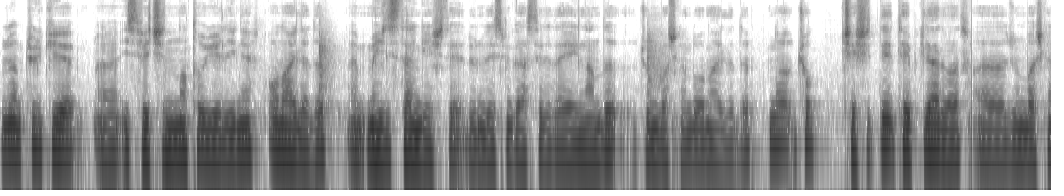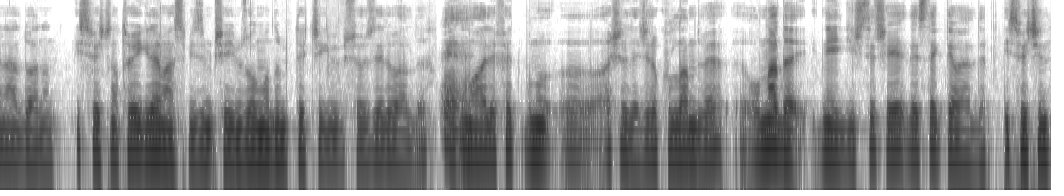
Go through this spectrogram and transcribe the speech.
Hocam Türkiye e, İsveç'in NATO üyeliğini onayladı. E, Meclisten geçti. Dün resmi gazetede de yayınlandı. Cumhurbaşkanı da onayladı. Buna çok çeşitli tepkiler var. E, Cumhurbaşkanı Erdoğan'ın İsveç NATO'ya giremez bizim şeyimiz olmadığı müddetçe gibi bir sözleri vardı. Evet. Muhalefet bunu e, aşırı derecede kullandı ve onlar da ne ilginçtir şeye destek de verdi. İsveç'in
